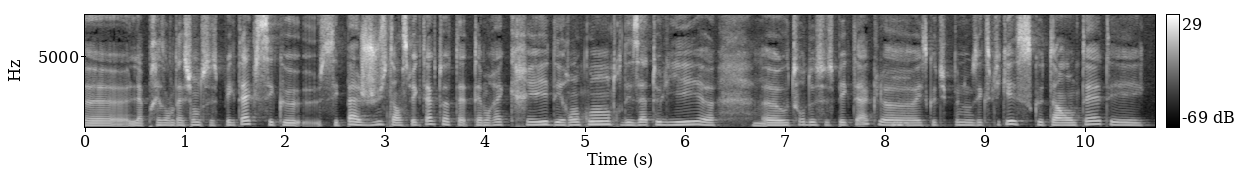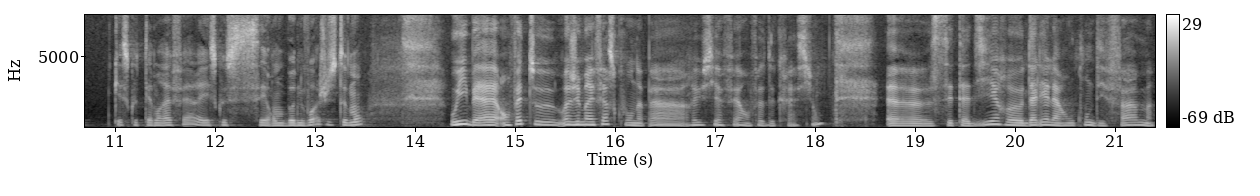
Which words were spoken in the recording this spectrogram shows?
euh, la présentation de ce spectacle, c'est que c'est pas juste un spectacle, toi, tu aimerais créer des rencontres, des ateliers mm. autour de ce spectacle. Mm. Est-ce que tu peux nous expliquer ce que tu as en tête et qu'est-ce que tu aimerais faire, et est-ce que c'est en bonne voie, justement? Oui, ben, en fait, euh, moi j'aimerais faire ce qu'on n'a pas réussi à faire en phase de création, euh, c'est-à-dire euh, d'aller à la rencontre des femmes,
